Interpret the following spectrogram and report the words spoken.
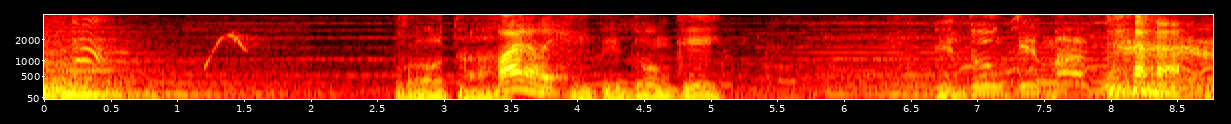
Stop! Finally.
